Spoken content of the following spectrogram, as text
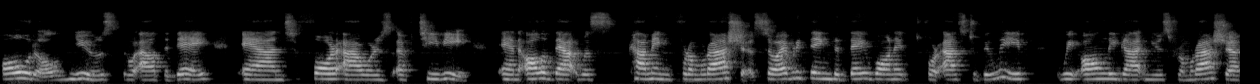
total news throughout the day and four hours of TV. And all of that was coming from Russia. So everything that they wanted for us to believe, we only got news from Russia.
